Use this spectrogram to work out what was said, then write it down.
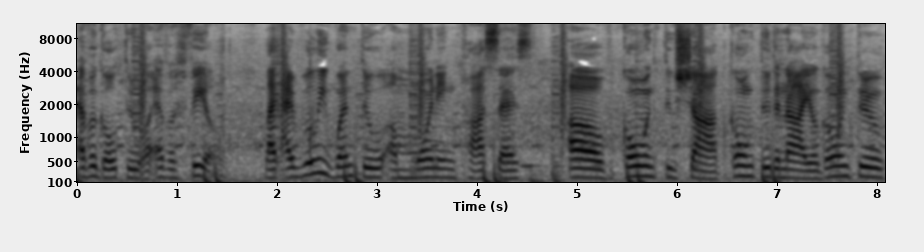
ever go through or ever feel. Like, I really went through a mourning process of going through shock, going through denial, going through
